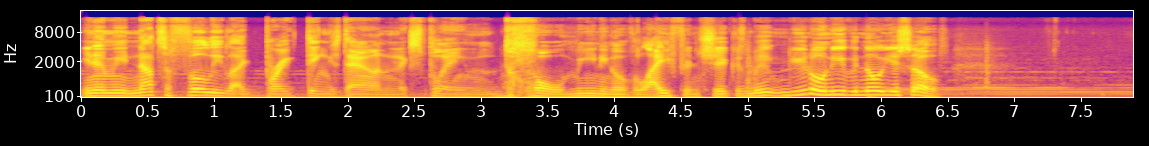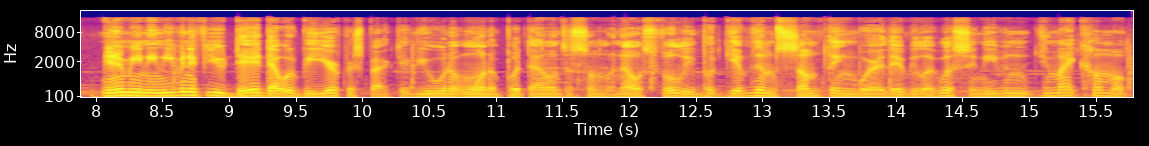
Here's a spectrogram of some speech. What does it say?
You know what I mean? Not to fully like break things down and explain the whole meaning of life and shit, because you don't even know yourself. You know what I mean? And even if you did, that would be your perspective. You wouldn't want to put that onto someone else fully, but give them something where they'd be like, listen, even you might come up,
